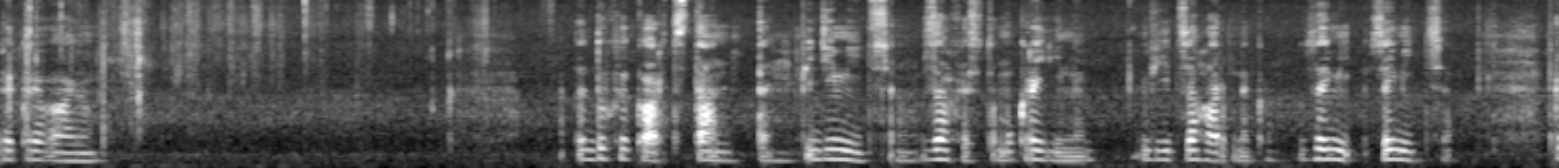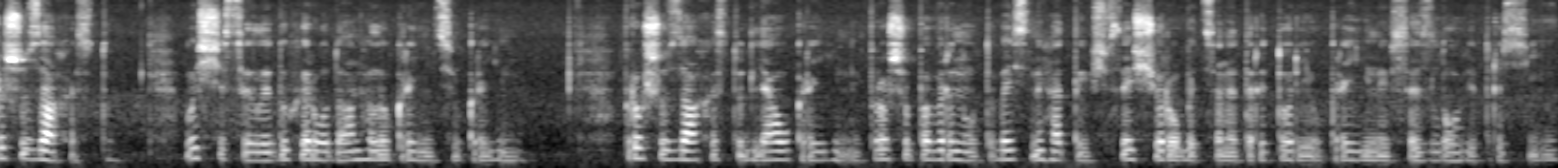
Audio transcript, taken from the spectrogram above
Перекриваю. Духи карт, станьте, підійміться захистом України від загарбника. Займі- Займіться. Прошу захисту. Вищі сили, духи роду, ангели українці України. Прошу захисту для України. Прошу повернути весь негатив, все, що робиться на території України, все зло від Росії,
